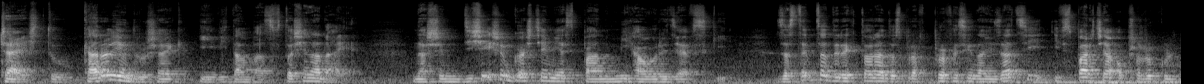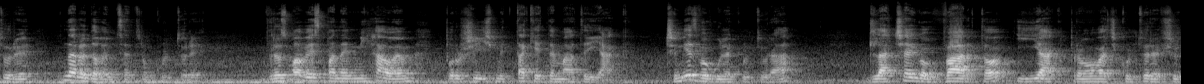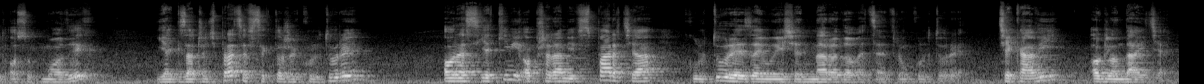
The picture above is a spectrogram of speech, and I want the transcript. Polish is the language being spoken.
Cześć, tu Karol Jędruszek i witam Was w To się nadaje. Naszym dzisiejszym gościem jest pan Michał Rydziewski, zastępca dyrektora do spraw profesjonalizacji i wsparcia obszaru kultury w Narodowym Centrum Kultury. W rozmowie z panem Michałem poruszyliśmy takie tematy jak czym jest w ogóle kultura, dlaczego warto i jak promować kulturę wśród osób młodych, jak zacząć pracę w sektorze kultury oraz jakimi obszarami wsparcia kultury zajmuje się Narodowe Centrum Kultury. Ciekawi? Oglądajcie.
